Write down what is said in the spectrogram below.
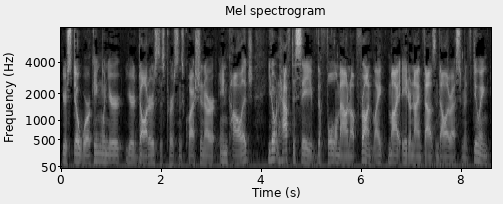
you're still working when your your daughters, this person's question, are in college. You don't have to save the full amount up front like my eight or nine thousand dollar estimate's doing.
